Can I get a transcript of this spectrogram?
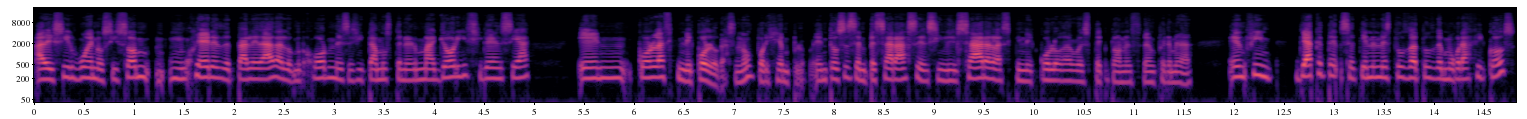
decir, bueno, si son mujeres de tal edad, a lo mejor necesitamos tener mayor incidencia en, con las ginecólogas, ¿no? Por ejemplo. Entonces empezar a sensibilizar a las ginecólogas respecto a nuestra enfermedad. En fin, ya que se tienen estos datos demográficos,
